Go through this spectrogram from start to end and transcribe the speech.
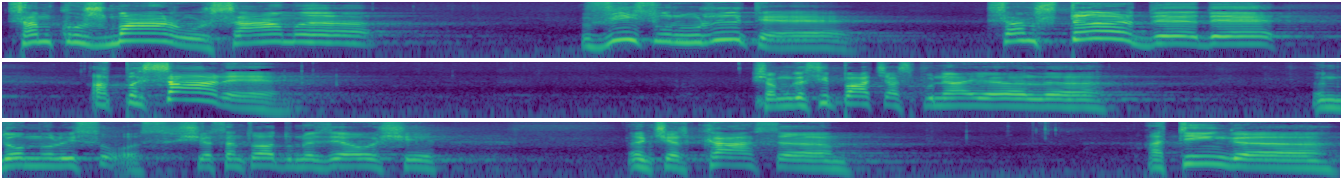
Să am coșmaruri, să am uh, visuri urâte, să am stări de, de apăsare. Și am găsit pacea, spunea el, uh, în Domnul Isus. Și el s-a întors Dumnezeu și încerca să atingă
